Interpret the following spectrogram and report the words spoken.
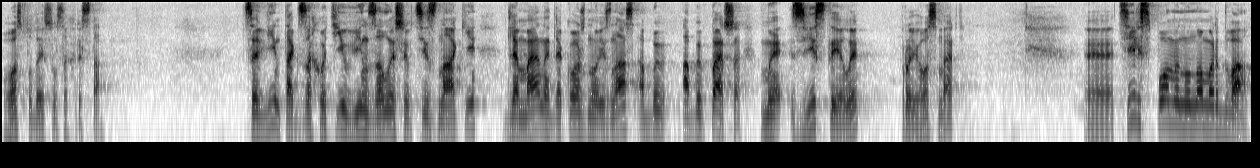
Господа Ісуса Христа. Це Він так захотів, Він залишив ці знаки для мене, для кожного із нас, аби, аби перше, ми звістили про Його смерть. Е, Ціль спомену номер два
